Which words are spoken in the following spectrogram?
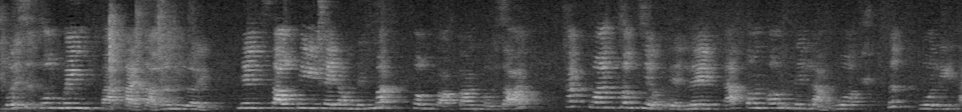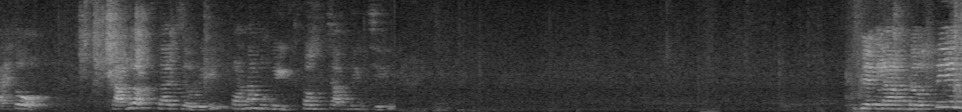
Với sự thông minh và tài giỏi hơn người nên sau khi Lê Long đến mất không có con nối dõi, các quan trong triều tiền Lê đã tôn ông lên làm vua, tức vua Lý Thái Tổ sáng lập ra triều Lý vào năm 1009. Việc làm đầu tiên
